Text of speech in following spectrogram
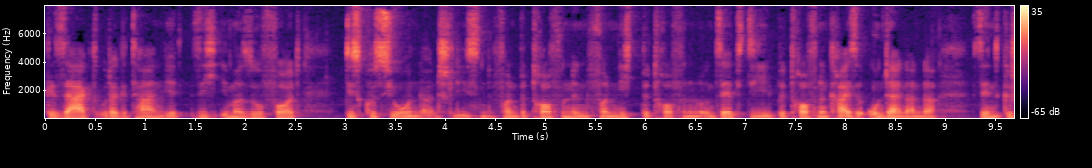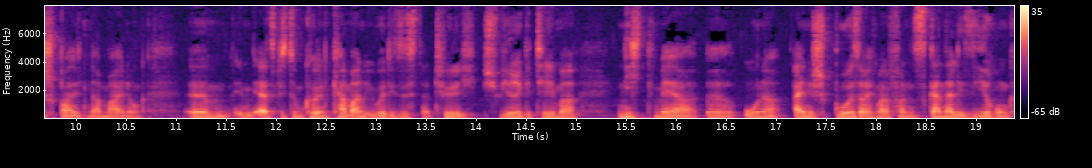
gesagt oder getan wird, sich immer sofort Diskussionen anschließen von Betroffenen, von Nicht-Betroffenen. Und selbst die betroffenen Kreise untereinander sind gespaltener Meinung. Ähm, Im Erzbistum Köln kann man über dieses natürlich schwierige Thema nicht mehr äh, ohne eine Spur, sag ich mal, von Skandalisierung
